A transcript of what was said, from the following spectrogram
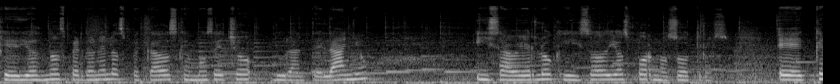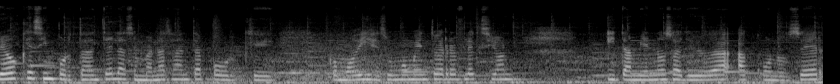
que Dios nos perdone los pecados que hemos hecho durante el año y saber lo que hizo Dios por nosotros. Eh, creo que es importante la Semana Santa porque como dije, es un momento de reflexión y también nos ayuda a conocer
